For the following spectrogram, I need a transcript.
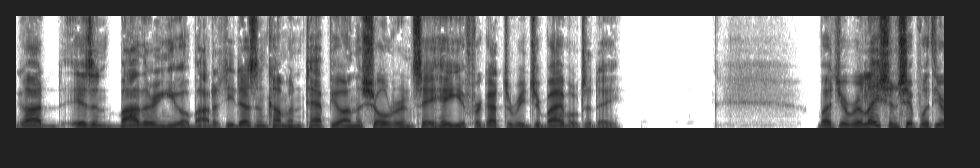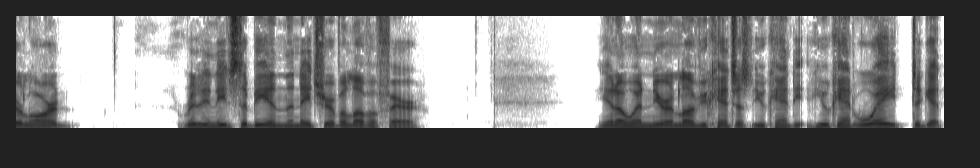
God isn't bothering you about it. He doesn't come and tap you on the shoulder and say, hey, you forgot to read your Bible today. But your relationship with your Lord really needs to be in the nature of a love affair. You know, when you're in love, you can't just you can't you can't wait to get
